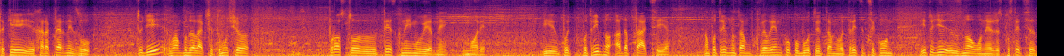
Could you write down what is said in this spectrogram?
такий характерний звук. Тоді вам буде легше, тому що просто тиск неймовірний в морі. І потрібна адаптація. Нам потрібно там хвилинку побути, там 30 секунд, і тоді знову ниже спуститися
